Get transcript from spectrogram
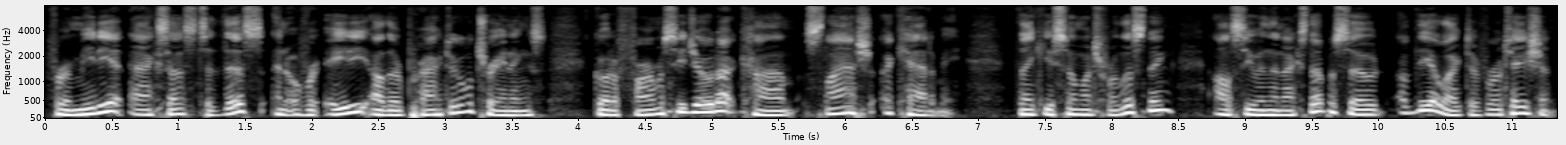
For immediate access to this and over 80 other practical trainings, go to pharmacyjoe.com slash academy. Thank you so much for listening. I'll see you in the next episode of the Elective Rotation.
